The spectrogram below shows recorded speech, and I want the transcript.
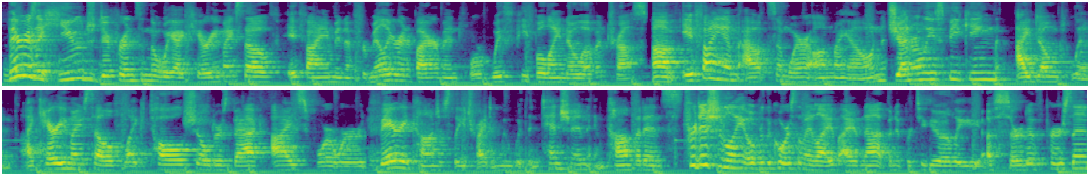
there is a huge difference in the way I carry myself if I am in a familiar environment or with people I know, love, and trust. Um, if I am out somewhere on my own, generally speaking, I don't limp. I carry myself like tall, shoulders back, eyes forward, very consciously try to move with intention and confidence. Traditionally, over the course of my life, I have not been a particularly assertive person,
